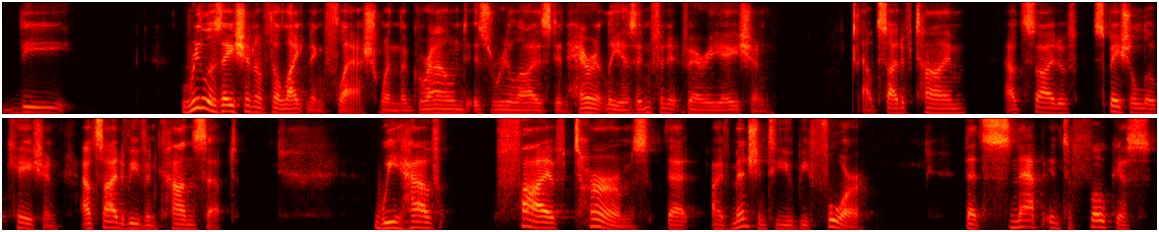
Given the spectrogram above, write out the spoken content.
the realization of the lightning flash when the ground is realized inherently as infinite variation outside of time, outside of spatial location, outside of even concept. We have five terms that I've mentioned to you before that snap into focus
